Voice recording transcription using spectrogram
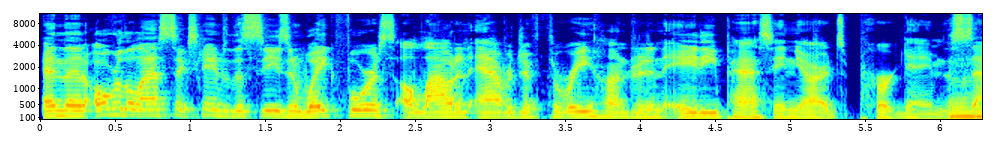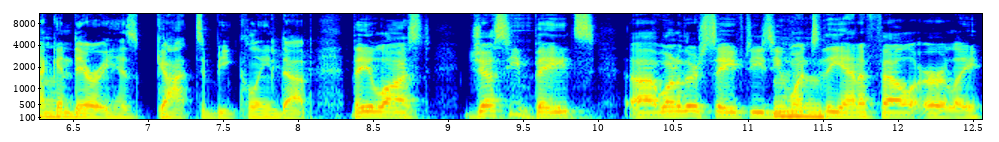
And then over the last six games of the season, Wake Forest allowed an average of 380 passing yards per game. The mm-hmm. secondary has got to be cleaned up. They lost Jessie Bates, uh, one of their safeties. He mm-hmm. went to the NFL early,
